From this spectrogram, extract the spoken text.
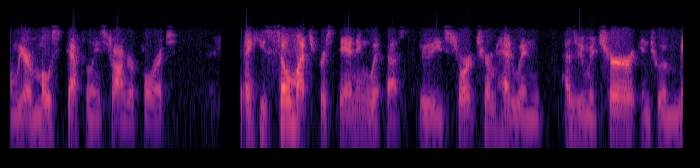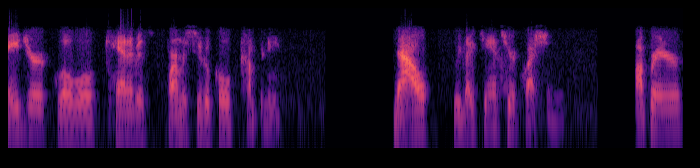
and we are most definitely stronger for it. Thank you so much for standing with us through these short-term headwinds as we mature into a major global cannabis pharmaceutical company. Now, we'd like to answer your questions. Operator,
